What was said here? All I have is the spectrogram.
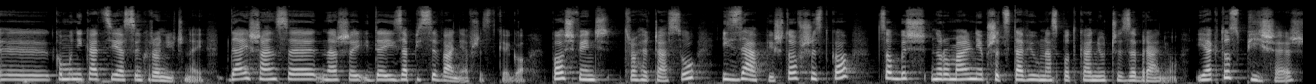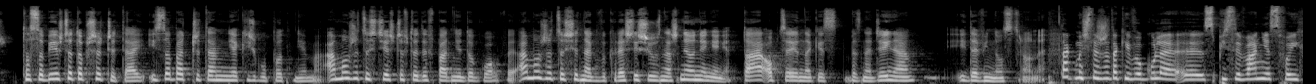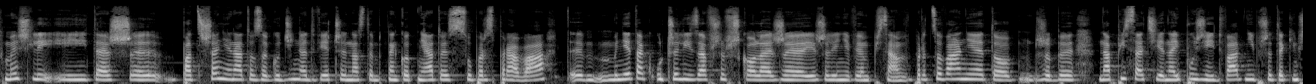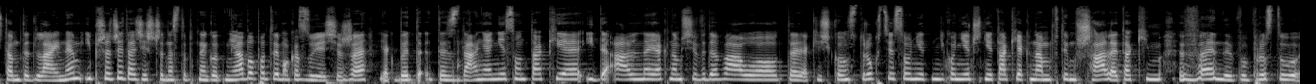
y, komunikacji asynchronicznej. Daj szansę naszej idei zapisywania wszystkiego. Poświęć trochę czasu i zapisz to wszystko, co byś normalnie przedstawił na spotkaniu czy zebraniu. Jak to spiszesz, to sobie jeszcze to przeczytaj i zobacz, czy tam jakiś głupot nie ma. A może coś ci jeszcze wtedy wpadnie do głowy, a może coś jednak wykreślisz i uznasz, no nie, nie, nie, ta opcja jednak jest beznadziejna, idę w inną stronę. Tak, myślę, że takie w ogóle y, spisywanie swoich myśli i też y, patrzenie na to za godzinę, dwie czy następnego dnia to jest super sprawa. Y, mnie tak uczyli zawsze w szkole, że jeżeli, nie wiem, pisałam wypracowanie, to żeby napisać je najpóźniej dwa dni przed jakimś tam deadline'em i przeczytać jeszcze następnego dnia, bo potem okazuje się, że jakby te, te zdania nie są takie idealne, jak nam się wydawało, te jakieś konstrukcje są nie, niekoniecznie tak, jak nam w tym szale takim weny po prostu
